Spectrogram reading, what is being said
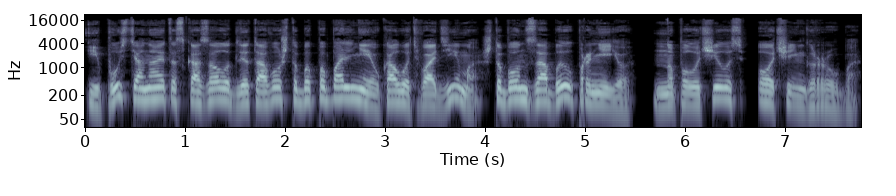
И пусть она это сказала для того, чтобы побольнее уколоть Вадима, чтобы он забыл про нее, но получилось очень грубо.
